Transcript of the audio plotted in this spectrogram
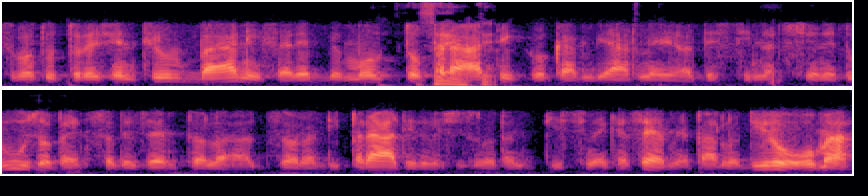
soprattutto nei centri urbani, sarebbe molto Senti. pratico cambiarne la destinazione d'uso, penso ad esempio alla zona di Prati dove ci sono tantissime caserme, parlo di Roma,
